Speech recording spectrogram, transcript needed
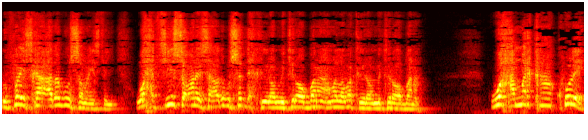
Dhufayskaa adaguu samaystay. Waxaad sii soconaysaa adigu saddex kilomitir oo bana ama laba kilomitir oo bana waxa markaa ku leh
